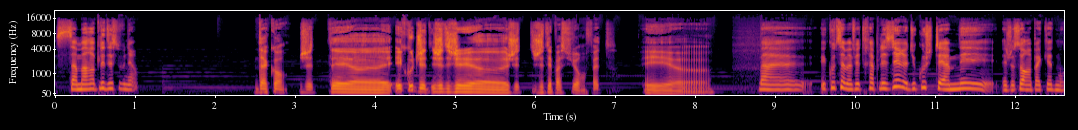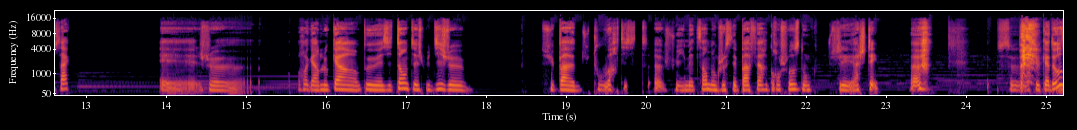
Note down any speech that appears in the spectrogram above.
Ça m'a rappelé des souvenirs. D'accord. J'étais. écoute, j'étais pas sûr en fait. Et Bah, écoute, ça m'a fait très plaisir et du coup, je t'ai amené et je sors un paquet de mon sac et je regarde Lucas un peu hésitante et je lui dis je suis pas du tout artiste, Euh, je suis médecin donc je sais pas faire grand chose donc j'ai acheté euh, ce, ce cadeau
